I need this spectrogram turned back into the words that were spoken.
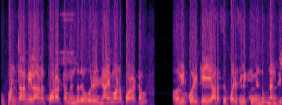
குப்பன் தலைமையிலான போராட்டம் என்பது ஒரு நியாயமான போராட்டம். அவர்கள் கோரிக்கையை அரசு பரிசீலிக்க வேண்டும். நன்றி.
